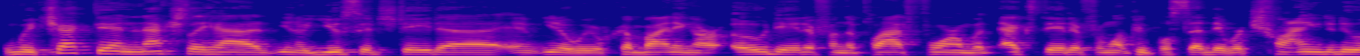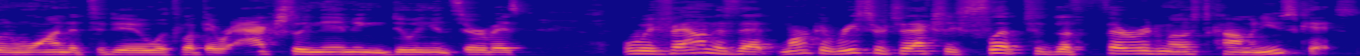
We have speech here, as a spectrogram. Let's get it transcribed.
When we checked in and actually had you know usage data and you know we were combining our o data from the platform with x data from what people said they were trying to do and wanted to do with what they were actually naming doing in surveys what we found is that market research had actually slipped to the third most common use case.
